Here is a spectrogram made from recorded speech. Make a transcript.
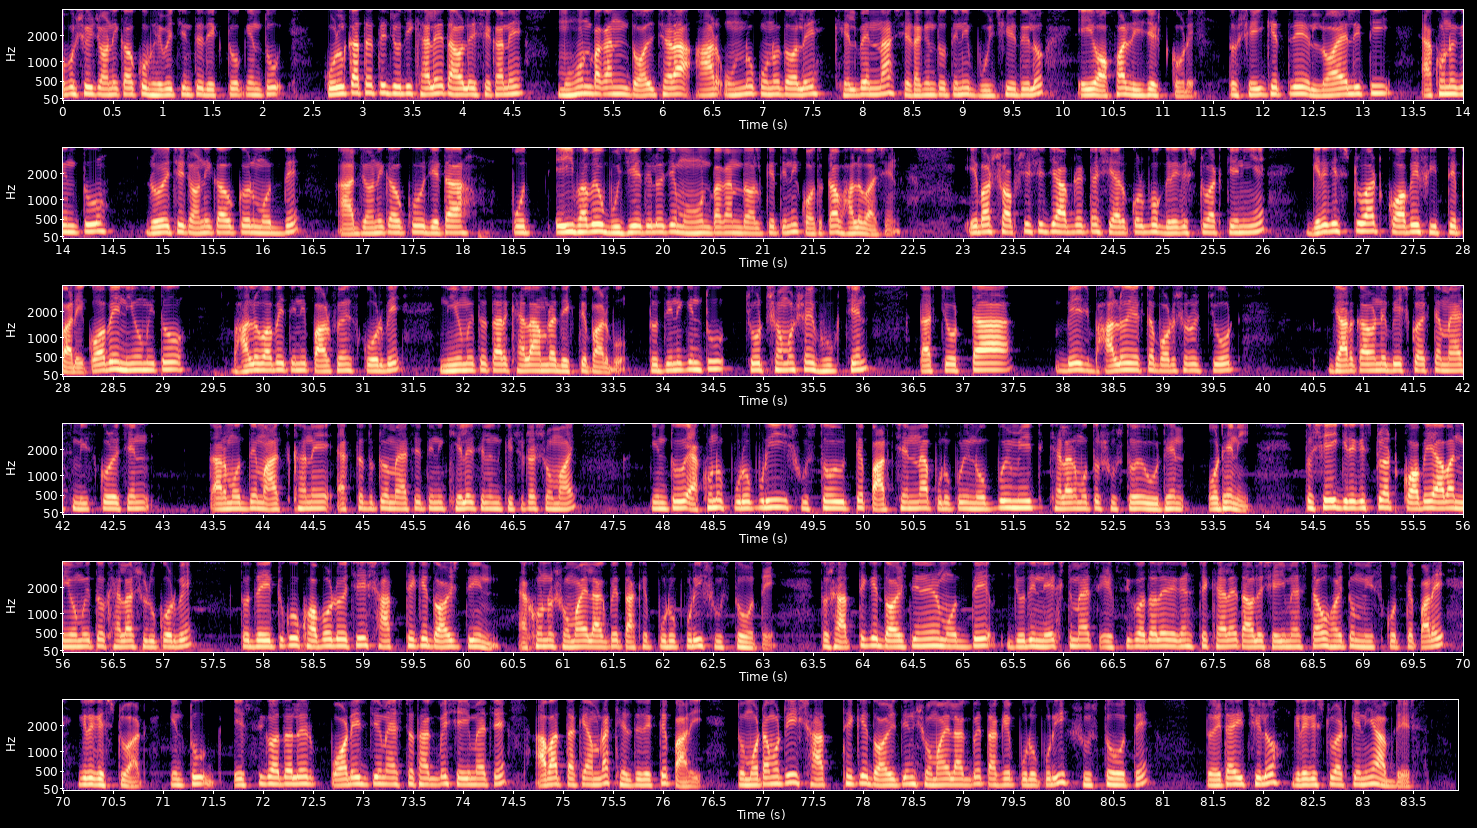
অবশ্যই জনি কাউকে ভেবেচিন্তে দেখত, কিন্তু কলকাতাতে যদি খেলে তাহলে সেখানে মোহনবাগান দল ছাড়া আর অন্য কোনো দলে খেলবেন না, সেটা কিন্তু তিনি বুঝিয়ে দিল এই অফার রিজেক্ট করে। তো সেই ক্ষেত্রে লয়ালিটি এখনও কিন্তু রয়েছে জনি কাউকের মধ্যে, আর জনি কাউকু যেটা এইভাবেও বুঝিয়ে দিল যে মোহনবাগান দলকে তিনি কতটা ভালোবাসেন। এবার সবশেষে যে আপডেটটা শেয়ার করব গ্রেগ স্টুয়ার্টকে নিয়ে। গ্রেগ স্টুয়ার্ট কবে ফিরতে পারে? কবে নিয়মিত ভালোভাবে তিনি পারফরমেন্স করবে, নিয়মিত তার খেলা আমরা দেখতে পারব। তো তিনি কিন্তু চোট সমস্যায় ভুগছেন। তার চোটটা বেশ ভালোই একটা বড়সড় চোট, যার কারণে বেশ কয়েকটা ম্যাচ মিস করেছেন। তার মধ্যে মাঝখানে একটা দুটো ম্যাচে তিনি খেলেছিলেন কিছুটা সময়, কিন্তু এখনও পুরোপুরি সুস্থ হয়ে উঠতে পারছেন না। পুরোপুরি নব্বই মিনিট খেলার মতো সুস্থ হয়ে ওঠেন, ওঠেনি। তো সেই গ্রেগ স্টুয়ার্ট কবে আবার নিয়মিত খেলা শুরু করবে? তো যেইটুকু খবর রয়েছে, সাত থেকে দশ দিন এখনও সময় লাগবে তাকে পুরোপুরি সুস্থ হতে। তো সাত থেকে দশ দিনের মধ্যে যদি নেক্সট ম্যাচ এফসি দলের এগেনস্টে খেলে, তাহলে সেই ম্যাচটাও হয়তো মিস করতে পারে গ্রেগ স্টুয়ার্ট কিন্তু এফসি দলের পরের যে ম্যাচটা থাকবে, সেই ম্যাচে আবার তাকে আমরা খেলতে দেখতে পারি। তো মোটামুটি সাত থেকে দশ দিন সময় লাগবে তাকে পুরোপুরি সুস্থ হতে। তো এটাই ছিল গ্রেগ স্টুয়ার্টকে নিয়ে আপডেটস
